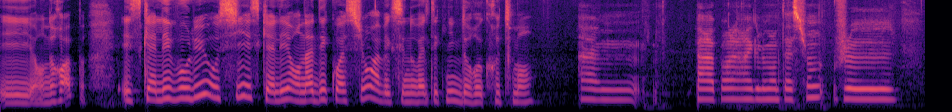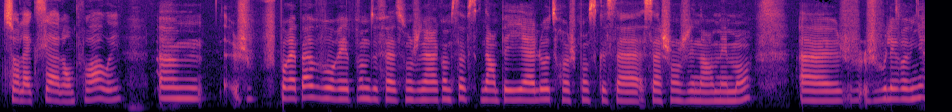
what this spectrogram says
et en Europe, est-ce qu'elle évolue aussi? Est-ce qu'elle est en adéquation avec ces nouvelles techniques de recrutement? Euh, Par rapport à la réglementation, je... Sur l'accès à l'emploi, oui euh, je ne pourrais pas vous répondre de façon générale comme ça, parce que d'un pays à l'autre, je pense que ça, ça change énormément. Euh, je, voulais revenir.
